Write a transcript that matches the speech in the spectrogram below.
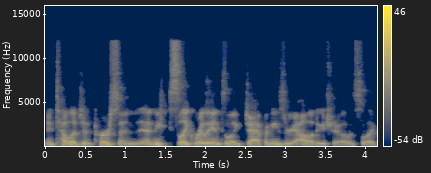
intelligent person and he's like really into like Japanese reality shows like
